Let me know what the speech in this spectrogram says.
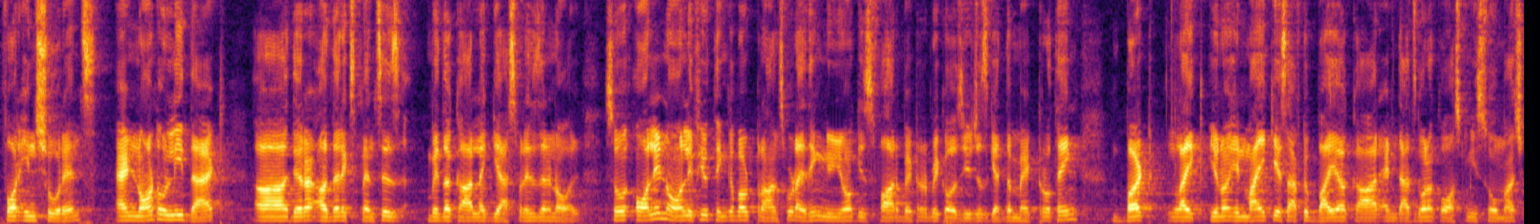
for insurance. And not only that uh, there are other expenses with a car like gas prices and all. So all in all if you think about transport i think new york is far better because you just get the metro thing. But like you know in my case i have to buy a car and that's to cost me so much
